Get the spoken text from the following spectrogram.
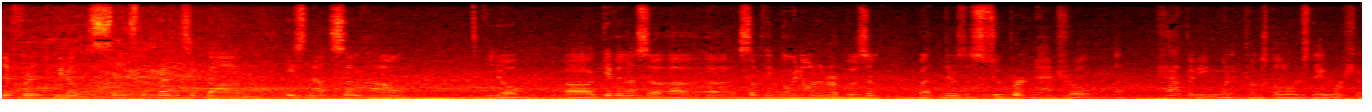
different. We don't sense the presence of God. He's not somehow, you know, uh, giving us a, a, a, something going on in our bosom. But there's a supernatural uh, happening when it comes to Lord's Day worship.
